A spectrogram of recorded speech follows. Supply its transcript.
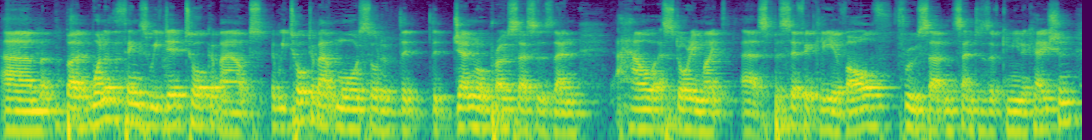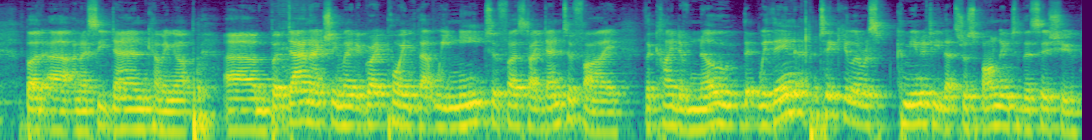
Um, but one of the things we did talk about, we talked about more sort of the, the general processes then, how a story might uh, specifically evolve through certain centers of communication. But, uh, and I see Dan coming up, um, but Dan actually made a great point that we need to first identify the kind of node that within a particular community that's responding to this issue,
